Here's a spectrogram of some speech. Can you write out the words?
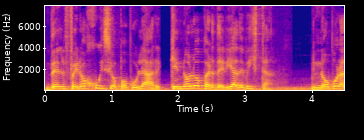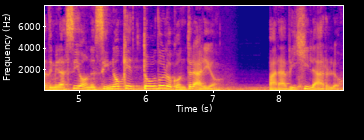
del feroz juicio popular que no lo perdería de vista. No por admiración, sino que todo lo contrario, para vigilarlo.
